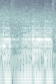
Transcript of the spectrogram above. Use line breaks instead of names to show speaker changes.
Thank you.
